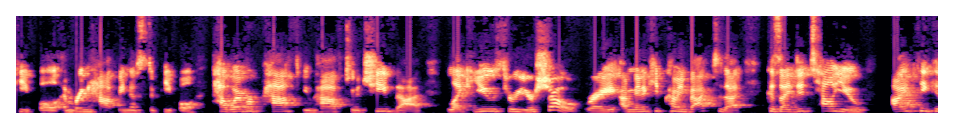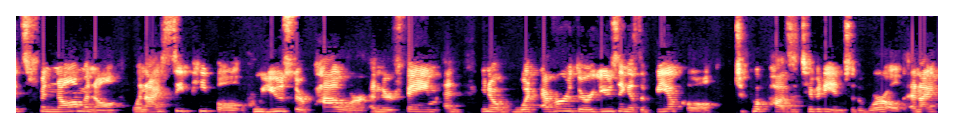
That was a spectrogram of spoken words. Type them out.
people and bring happiness to people. However path you have to achieve that, like you through your show, right? I'm going to keep coming back to that because I did tell you I think it's phenomenal when I see people who use their power and their fame and you know whatever they're using as a vehicle to put positivity into the world. And I,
